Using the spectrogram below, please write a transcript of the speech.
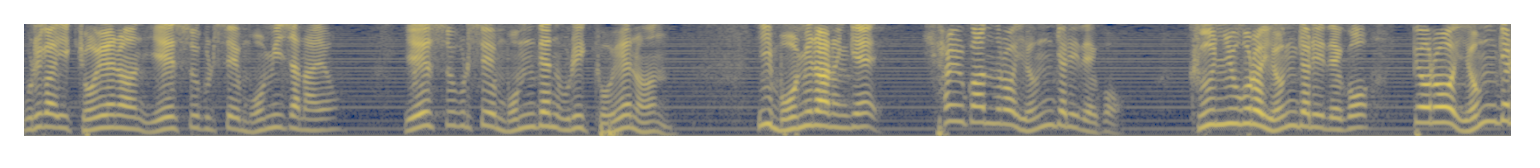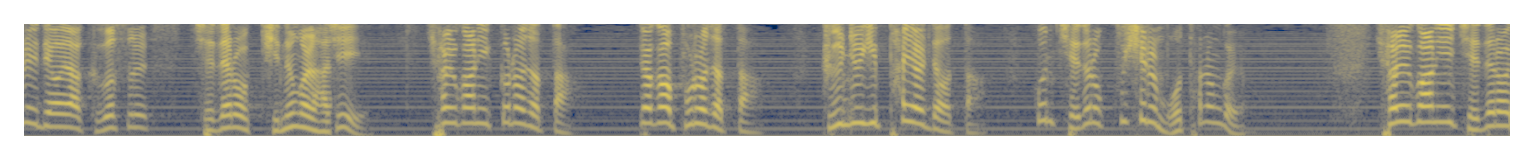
우리가 이 교회는 예수 그리스도의 몸이잖아요. 예수 그리스도의 몸된 우리 교회는 이 몸이라는 게 혈관으로 연결이 되고 근육으로 연결이 되고 뼈로 연결이 되어야 그것을 제대로 기능을 하지 혈관이 끊어졌다 뼈가 부러졌다 근육이 파열되었다 그건 제대로 구실을 못하는 거예요 혈관이 제대로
